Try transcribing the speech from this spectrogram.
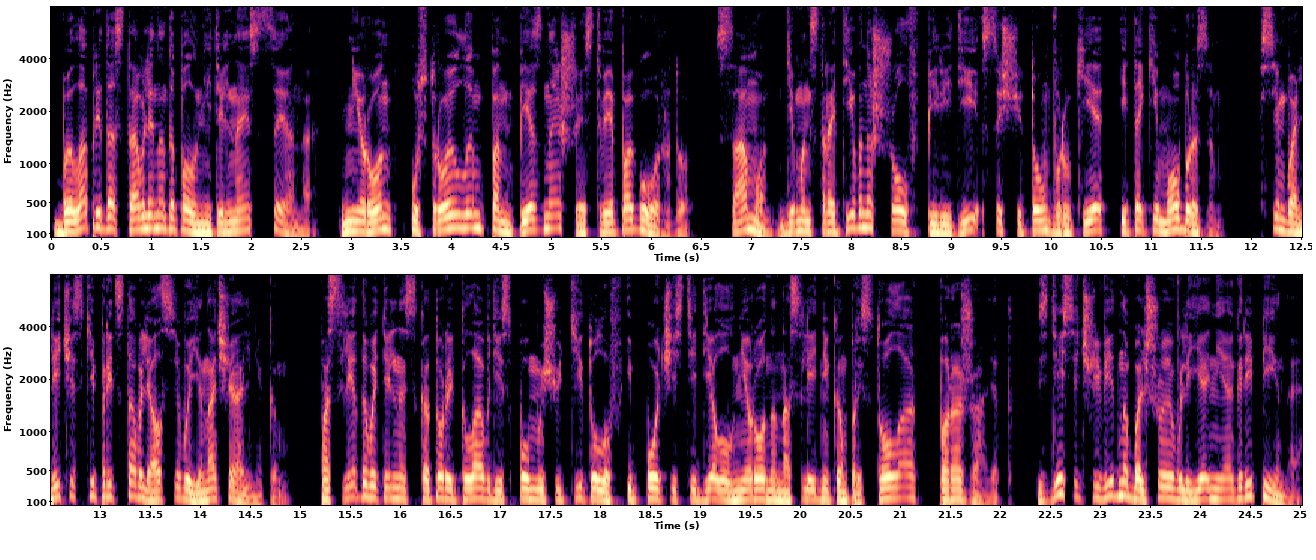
была предоставлена дополнительная сцена, Нерон устроил им помпезное шествие по городу. Сам он демонстративно шел впереди со щитом в руке и таким образом символически представлялся военачальником. Последовательность, которой Клавдий с помощью титулов и почести делал Нерона наследником престола, поражает. Здесь очевидно большое влияние Агриппины,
